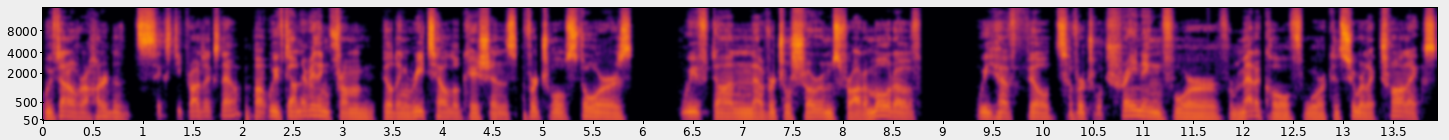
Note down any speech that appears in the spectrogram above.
We've done over 160 projects now, but we've done everything from building retail locations, virtual stores, We've done uh, virtual showrooms for automotive. We have built virtual training for, for medical, for consumer electronics.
